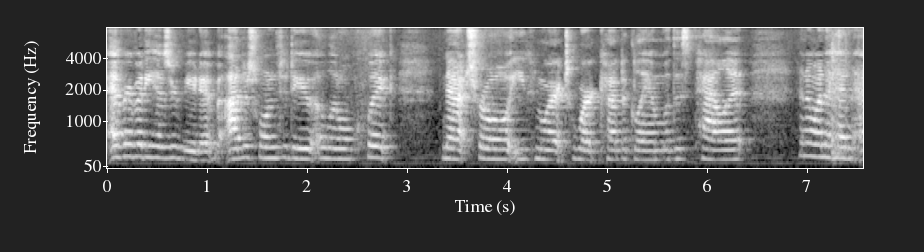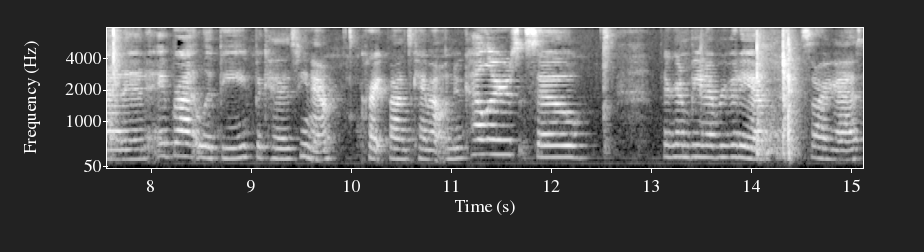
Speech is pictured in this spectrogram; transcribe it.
Everybody has reviewed it but I just wanted to do a little quick natural you can wear it to work kind of glam with this palette. And I went ahead and added a bright lippy because, you know, Crate Finds came out with new colors, so they're going to be in every video. Sorry, guys.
